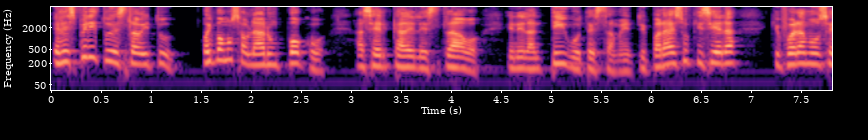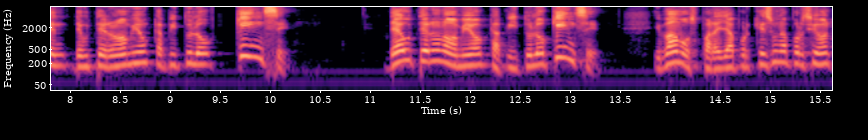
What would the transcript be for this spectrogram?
El espíritu de esclavitud. Hoy vamos a hablar un poco acerca del esclavo en el Antiguo Testamento. Y para eso quisiera que fuéramos en Deuteronomio capítulo 15. Deuteronomio capítulo 15. Y vamos para allá porque es una porción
